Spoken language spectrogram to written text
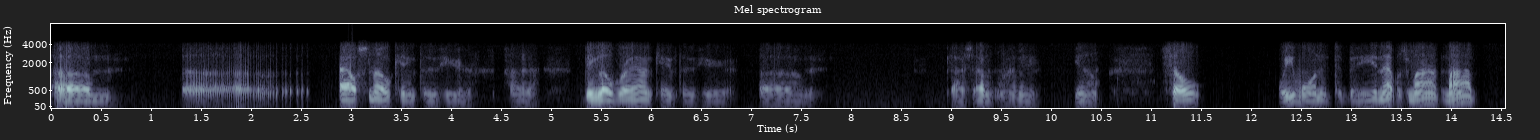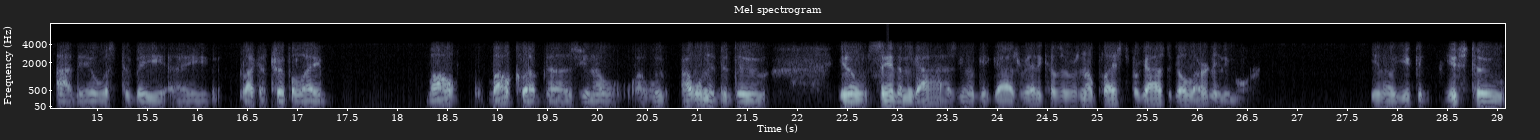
um, uh, Al Snow came through here, uh, D'Lo Brown came through here. Um, gosh, I don't know how many. You know, so we wanted to be, and that was my my idea was to be a like a triple A ball ball club does. You know, uh, we, I wanted to do, you know, send them guys, you know, get guys ready because there was no place for guys to go learn anymore. You know, you could used to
